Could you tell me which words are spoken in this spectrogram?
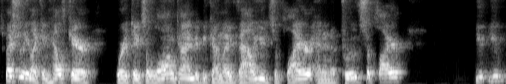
especially like in healthcare, where it takes a long time to become a valued supplier and an approved supplier, you, you,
